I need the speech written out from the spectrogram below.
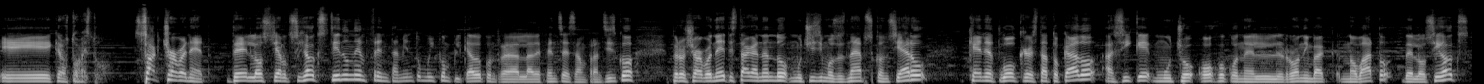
eh, que los tomes tú. Zach Charbonnet de los Seattle Seahawks tiene un enfrentamiento muy complicado contra la defensa de San Francisco, pero Charbonnet está ganando muchísimos snaps con Seattle. Kenneth Walker está tocado, así que mucho ojo con el running back novato de los Seahawks.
